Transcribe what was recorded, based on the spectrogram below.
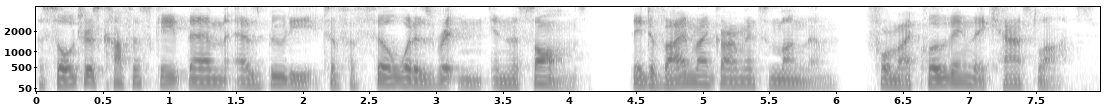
The soldiers confiscate them as booty to fulfill what is written in the Psalms. They divide my garments among them. For my clothing they cast lots.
